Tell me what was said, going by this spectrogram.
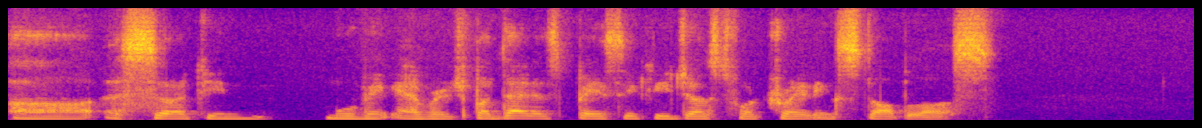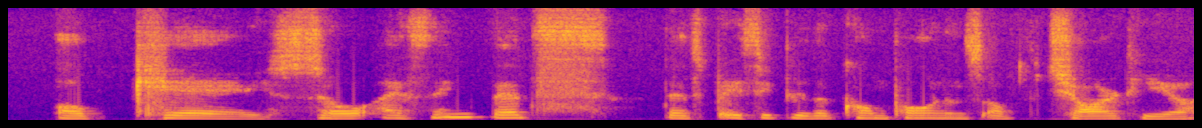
uh, a 13 moving average, but that is basically just for trading stop loss. Okay, so I think that's that's basically the components of the chart here.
